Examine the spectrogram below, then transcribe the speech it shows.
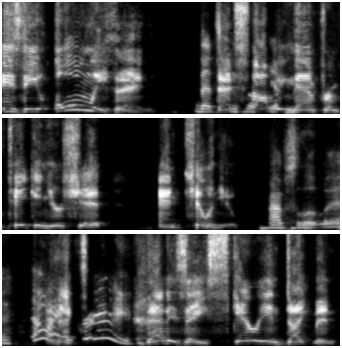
is the only thing That's, that's stopping them from taking your shit and killing you. absolutely. And I agree. That is a scary indictment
